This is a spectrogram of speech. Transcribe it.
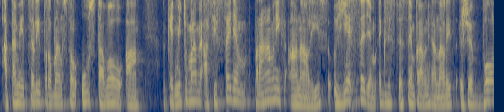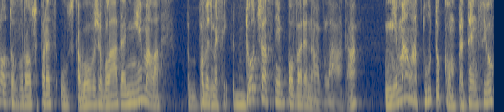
A tam je celý problém s tou ústavou. A keď my tu máme asi 7 právnych analýz, je 7, existuje 7 právnych analýz, že bolo to v rozpore s ústavou, že vláda nemala, povedzme si, dočasne poverená vláda, nemala túto kompetenciu,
